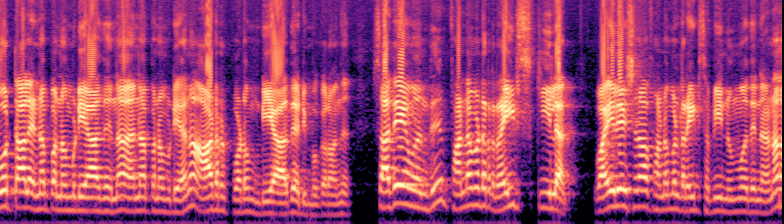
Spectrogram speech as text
கோர்ட்டால் என்ன பண்ண முடியாதுன்னா என்ன பண்ண முடியாது? முடியாதுன்னா ஆர்டர் போட முடியாது அப்படின்னு வந்து ஸோ அதே வந்து ஃபண்டமெண்டல் ரைட்ஸ் கீழே வயலேஷன் ஆஃப் ஃபண்டமெண்டல் ரைட்ஸ் அப்படின்னும் போது என்னன்னா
